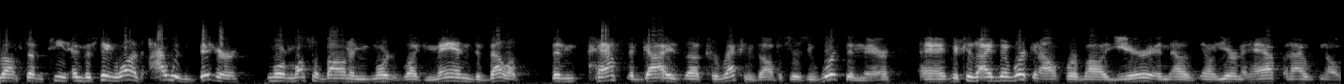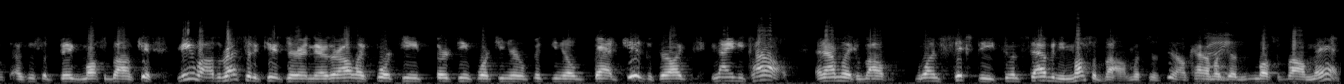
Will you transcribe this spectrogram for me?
around 17. And the thing was, I was bigger, more muscle bound, and more like man developed than half the guys, uh, corrections officers who worked in there. And because I'd been working out for about a year and I was, you know, a year and a half, and I, you know, I was just a big muscle bound kid. Meanwhile, the rest of the kids are in there. They're all like 14, 13, 14 year old, 15 year old bad kids, but they're like 90 pounds. And I'm like about 160 to 170 muscle bound, which is, you know, kind of like a muscle bound man.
